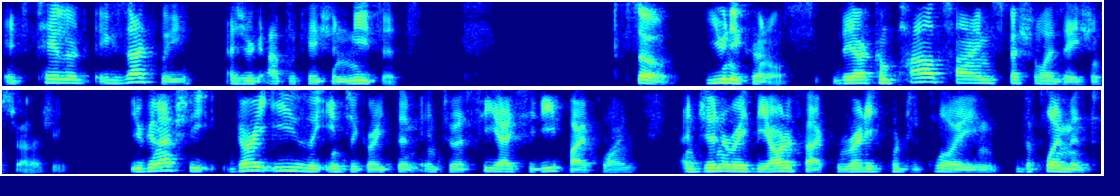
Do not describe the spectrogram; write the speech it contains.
It's tailored exactly as your application needs it. So, unikernels. They are compile time specialization strategy. You can actually very easily integrate them into a CI/CD pipeline and generate the artifact ready for deploying deployment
